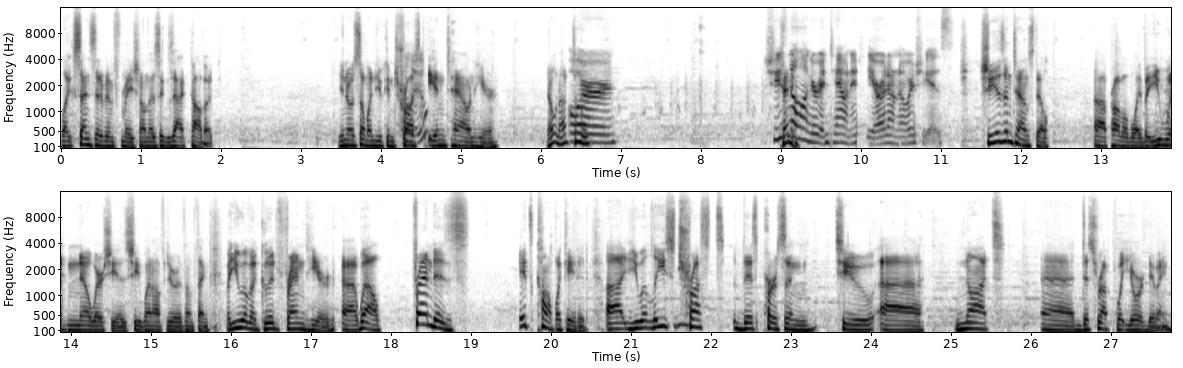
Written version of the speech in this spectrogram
like sensitive information on this exact topic. You know someone you can trust Hello? in town here. No, not. Or she's Kenny. no longer in town, is she? Or I don't know where she is. She is in town still, uh, probably, but you wouldn't know where she is. She went off to do her own thing. But you have a good friend here. Uh, well, friend is it's complicated. Uh, you at least trust this person to uh, not uh, disrupt what you're doing,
